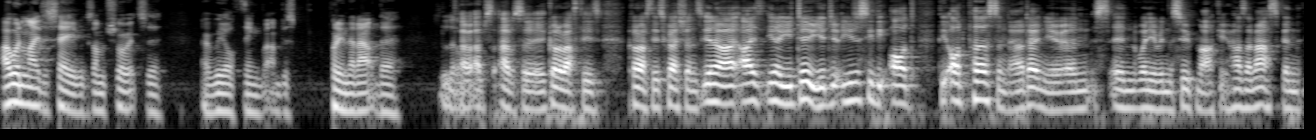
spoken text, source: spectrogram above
I wouldn't like to say because I'm sure it's a, a real thing, but I'm just putting that out there. Oh, absolutely, got to ask these, got to ask these questions. You know, I, I, you know, you do, you do, you just see the odd, the odd person now, don't you? And in, when you're in the supermarket who has a mask, and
